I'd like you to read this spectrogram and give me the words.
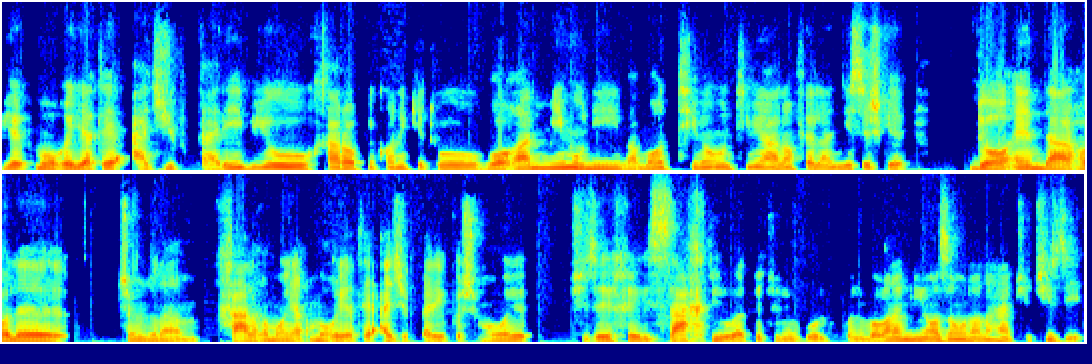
یه موقعیت عجیب غریبی و خراب می‌کنه که تو واقعا میمونی و ما تیممون تیمی الان فعلا نیستش که دائم در حال چه می‌دونم خلق موقعیت عجیب غریب باشه. ما چیزای خیلی سختی رو باید بتونیم گل کنیم واقعا هم نیازمون الان همچین چیزی.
